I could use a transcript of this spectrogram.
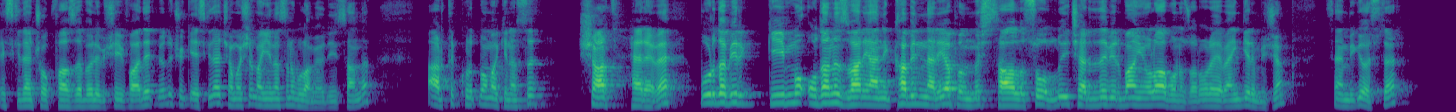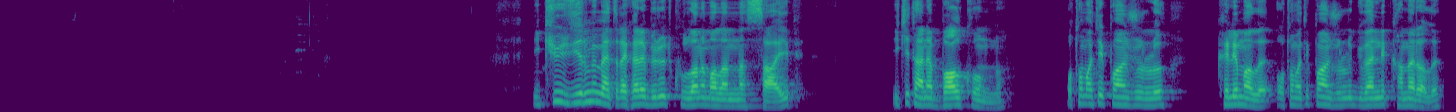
Eskiden çok fazla böyle bir şey ifade etmiyordu. Çünkü eskiden çamaşır makinesini bulamıyordu insanlar. Artık kurutma makinesi şart her eve. Burada bir giyinme odanız var. Yani kabinler yapılmış sağlı sollu. İçeride de bir banyo lavabonuz var. Oraya ben girmeyeceğim. Sen bir göster. ...220 metrekare brüt kullanım alanına sahip... ...iki tane balkonlu... ...otomatik panjurlu... ...klimalı, otomatik panjurlu, güvenlik kameralı...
